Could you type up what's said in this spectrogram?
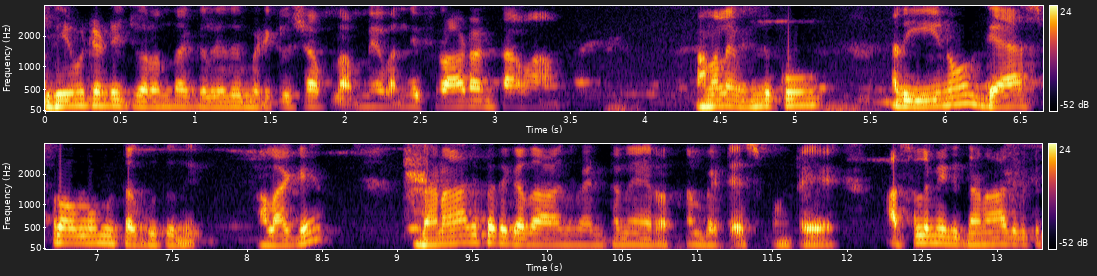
ఇదేమిటండి జ్వరం తగ్గలేదు? మెడికల్ షాప్లో అమ్మేవన్నీ ఫ్రాడ్ అంటావా? అనలేం. ఎందుకు? అది ఈనో గ్యాస్ ప్రాబ్లం తగ్గుతుంది. అలాగే ధనాధిపతి కదా అని వెంటనే రత్నం పెట్టేసుకుంటే అసలు మీకు ధనాధిపతి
